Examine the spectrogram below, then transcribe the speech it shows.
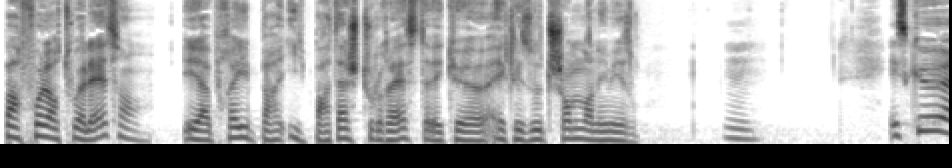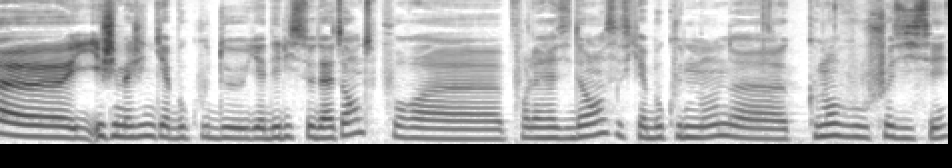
parfois leur toilette, et après ils, par ils partagent tout le reste avec, euh, avec les autres chambres dans les maisons. Mmh. Est-ce que euh, j'imagine qu'il y a beaucoup de, il y a des listes d'attente pour euh, pour les résidences. Est-ce qu'il y a beaucoup de monde euh, Comment vous choisissez?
